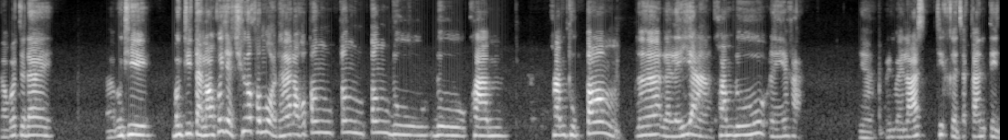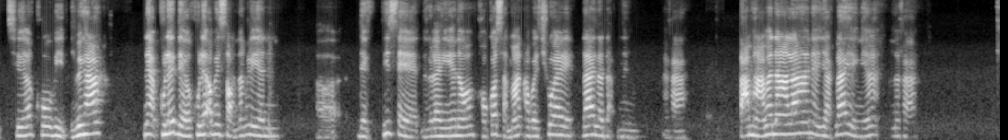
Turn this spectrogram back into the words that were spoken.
เราก็จะได้บางที บางทีแต่เราก็อย่าเชื่อเขาหมดฮะเราก็ต้องต้องต้องดูดูความความถูกต้องนะฮะหลาย ๆ อย่างความรู้อะไรเงี้ยค่ะ เนี่ยเป็นไวรัสที่เกิดจากการติดเชื้อโควิดเห็นไหมคะเนี่ยคุณเล็กเดี๋ยวคุณเล็กเอาไปสอนนักเรียนเด็กพิเศษหรืออะไรเงี้ยเนาะเขาก็สามารถเอาไปช่วยได้ระดับหนึ่งนะคะ ตามหามานานแล้วเนี่ยอยากได้อย่างเงี้ยนะคะโอเค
